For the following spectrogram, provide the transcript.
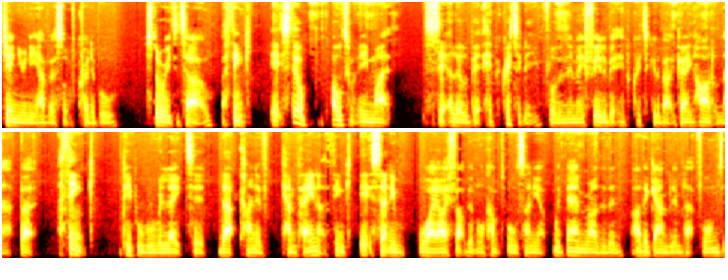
genuinely have a sort of credible story to tell. I think it still ultimately might sit a little bit hypocritically for them. They may feel a bit hypocritical about going hard on that, but I think people will relate to that kind of campaign. I think it's certainly why I felt a bit more comfortable signing up with them rather than other gambling platforms.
